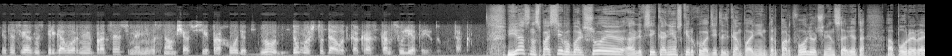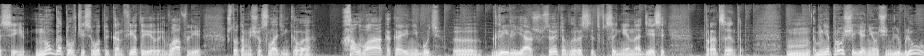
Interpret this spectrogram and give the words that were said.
это связано с переговорными процессами, они в основном сейчас все проходят. Ну, думаю, что да, вот как раз к концу лета, я думаю, так. Ясно, спасибо большое. Алексей Коневский, руководитель компании «Интерпортфолио», член Совета опоры России. Ну, готовьтесь, вот и конфеты, и вафли, что там еще сладенького? Халва какая-нибудь, э, грильяж, все это вырастет в цене на 10%. М, Мне проще, я не очень люблю э,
